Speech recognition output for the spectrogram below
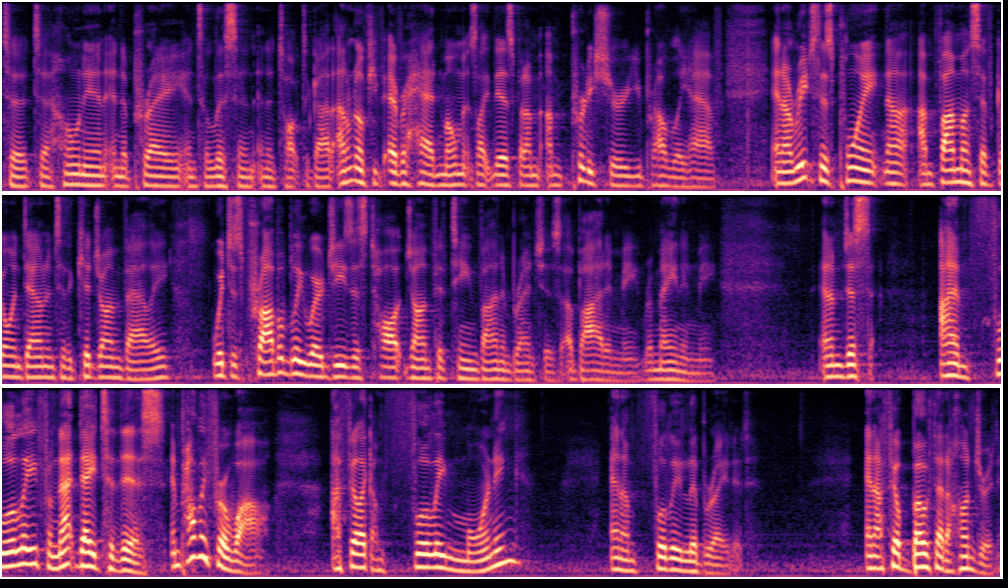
to to hone in and to pray and to listen and to talk to God. I don't know if you've ever had moments like this, but I'm I'm pretty sure you probably have. And I reached this point now. I find myself going down into the Kidron Valley, which is probably where Jesus taught John 15, "Vine and branches, abide in me, remain in me." And I'm just, I am fully from that day to this, and probably for a while. I feel like I'm fully mourning and I'm fully liberated. And I feel both at 100,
